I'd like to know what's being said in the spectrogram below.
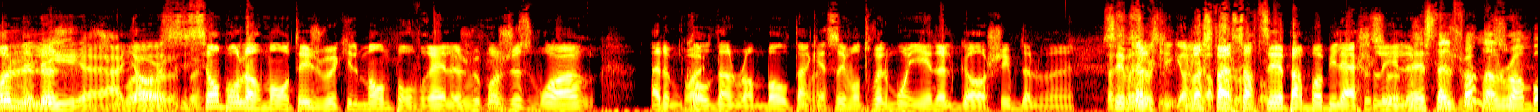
ramenez-les euh, ailleurs. Si, on pour le remonter, je veux qu'ils le montent pour vrai. Là. Je veux pas juste voir Adam Cole Ouais. dans le Rumble. Tant Ouais. qu'à ça, ils vont trouver le moyen de le gâcher. De le... C'est vrai Il va se faire sortir par Bobby Lashley. là, Mais c'était le fun dans le. Rumble.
